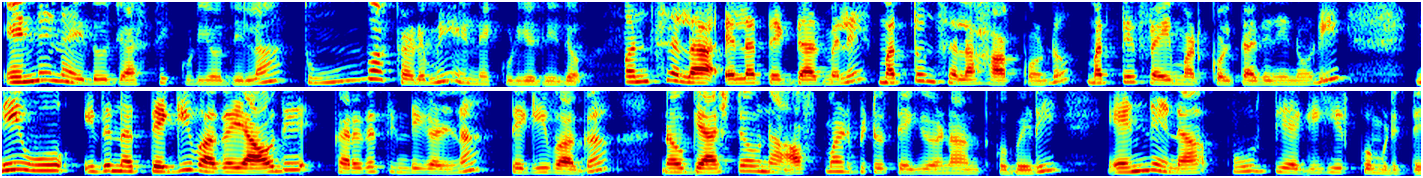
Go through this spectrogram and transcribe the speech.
ಎಣ್ಣೆನ ಇದು ಜಾಸ್ತಿ ಕುಡಿಯೋದಿಲ್ಲ, ತುಂಬ ಕಡಿಮೆ ಎಣ್ಣೆ ಕುಡಿಯೋದಿದು ಒಂದು ಸಲ ಎಲ್ಲ ತೆಗೆದಾದ್ಮೇಲೆ ಮತ್ತೊಂದು ಸಲ ಹಾಕ್ಕೊಂಡು ಮತ್ತೆ ಫ್ರೈ ಮಾಡ್ಕೊಳ್ತಾ ಇದ್ದೀನಿ ನೋಡಿ. ನೀವು ಇದನ್ನು ತೆಗೆಯುವಾಗ ಯಾವುದೇ ಕರೆದ ತಿಂಡಿಗಳನ್ನ ತೆಗೆಯುವಾಗ ನಾವು ಗ್ಯಾಸ್ ಸ್ಟವ್ನ ಆಫ್ ಮಾಡಿಬಿಟ್ಟು ತೆಗೆಯೋಣ ಅಂದ್ಕೋಬೇಡಿ ಎಣ್ಣೆನ ಪೂರ್ತಿಯಾಗಿ ಹೀರ್ಕೊಂಬಿಡುತ್ತೆ,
